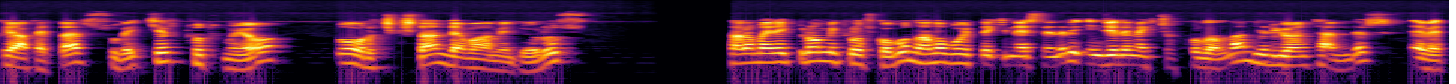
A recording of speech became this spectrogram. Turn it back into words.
kıyafetler su ve kir tutmuyor. Doğru çıkıştan devam ediyoruz. Tarama elektron mikroskobu nano boyuttaki nesneleri incelemek için kullanılan bir yöntemdir. Evet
